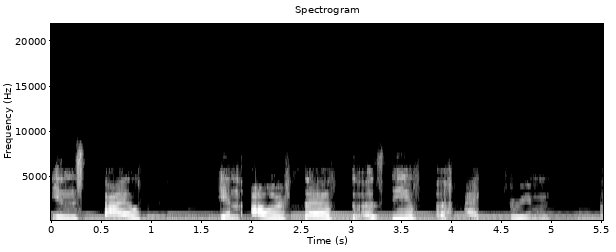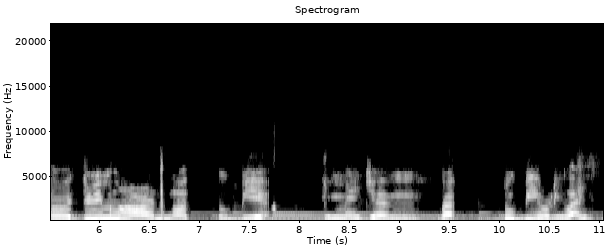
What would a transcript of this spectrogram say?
in style in ourselves to achieve a high dream. A dream are not to be imagined, but to be realized.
